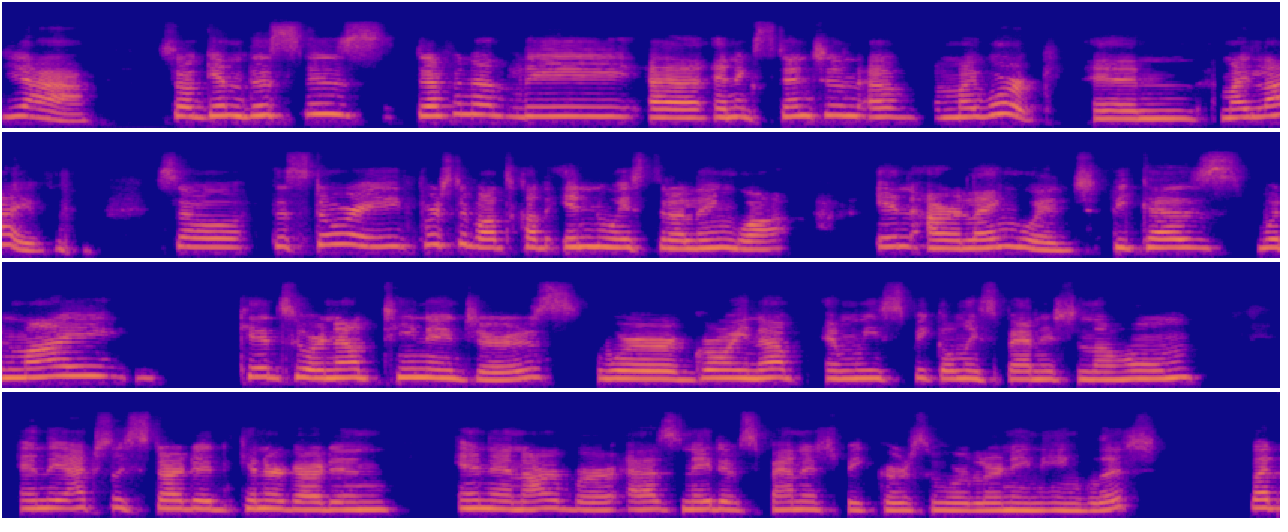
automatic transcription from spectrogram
Yeah. So, again, this is definitely uh, an extension of my work and my life. So the story, first of all, it's called En Nuestra Lengua, in our language, because when my kids who are now teenagers were growing up and we speak only Spanish in the home, and they actually started kindergarten in Ann Arbor as native Spanish speakers who were learning English. But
